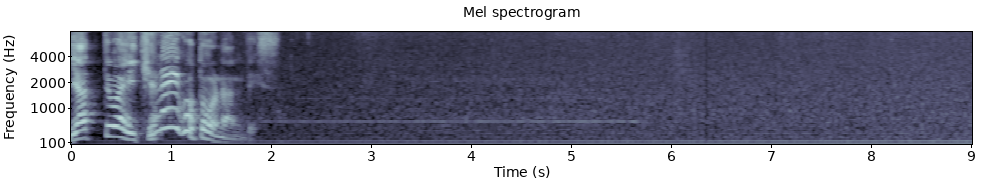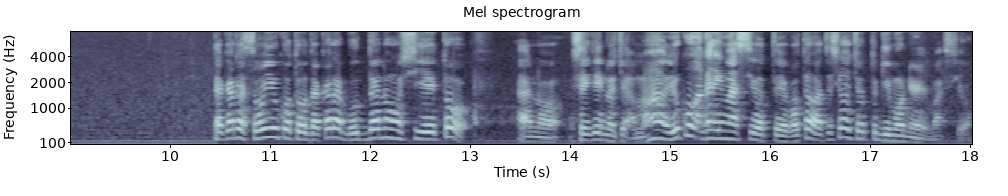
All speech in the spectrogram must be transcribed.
やってはいけないことなんです。だからそういうことだからブッダの教えとあの世間のうちはまあよく分かりますよということは私はちょっと疑問に思いますよ。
